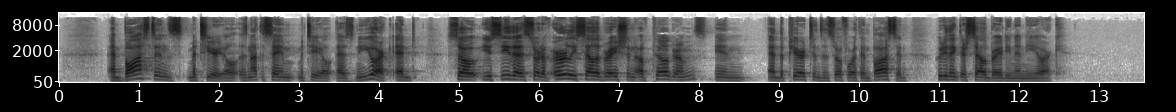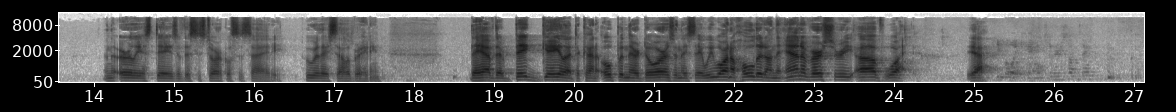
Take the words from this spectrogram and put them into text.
And Boston's material is not the same material as New York. And so you see the sort of early celebration of pilgrims in, and the Puritans and so forth in Boston. Who do you think they're celebrating in New York in the earliest days of this historical society? Who are they celebrating? They have their big gala to kind of open their doors, and they say, We want to hold it on the anniversary of what? Yeah.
